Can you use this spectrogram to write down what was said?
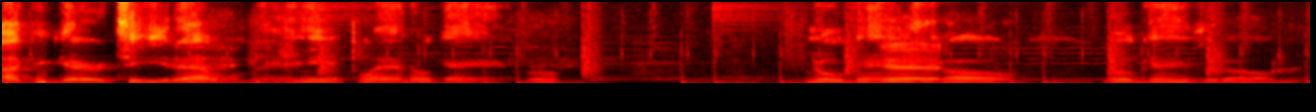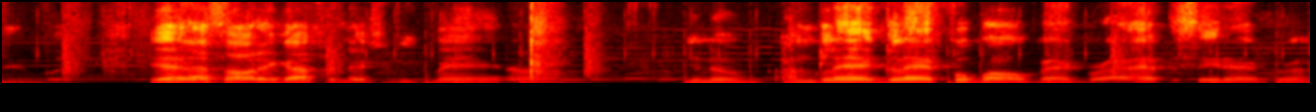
I can guarantee you that one, man. He ain't playing no games, bro. No games Yeah. at all. No games at all, man. But yeah, that's all they got for next week, man. Um, you know, I'm glad glad football back, bro. I have to say that, bro.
